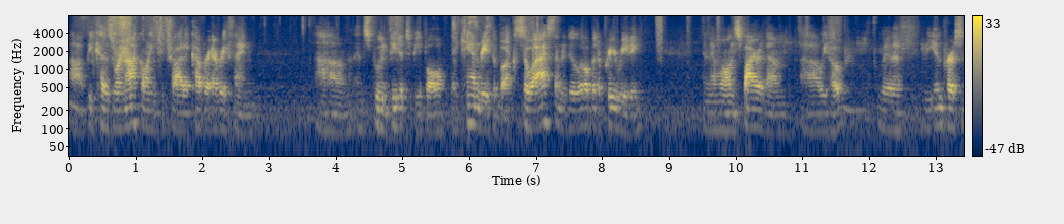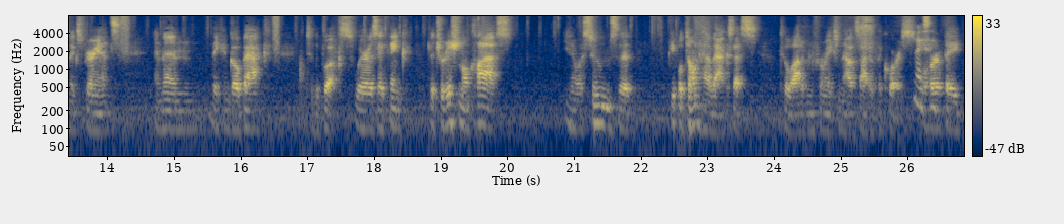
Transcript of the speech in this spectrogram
uh, because we're not going to try to cover everything um, and spoon feed it to people. They can read the books. So we'll ask them to do a little bit of pre reading and then we'll inspire them, uh, we hope, with the in person experience. And then they can go back to the books. Whereas I think the traditional class, you know, assumes that people don't have access to a lot of information outside of the course. I see. Or if they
